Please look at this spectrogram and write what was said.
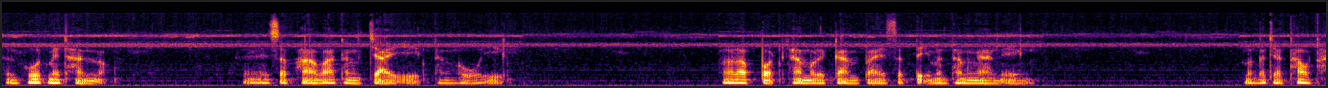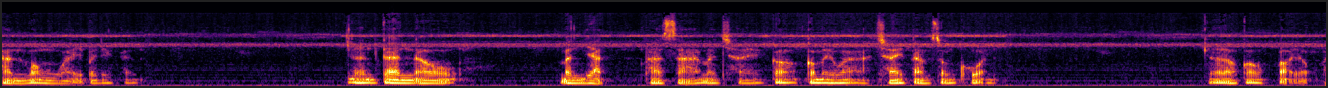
มันพูดไม่ทันหรอกสภาวะทางใจอีกทางหูอีกพอเราปลดคำบริกรรมไปสติมันทำงานเอง มันก็จะเท่าทันว่องไวไปด้วยกัน ดังนั้นการเอาบัญญัติภาษามาใช้ก็ก็ไม่ว่าใช้ตามสมควร แล้วเราก็ปล่อยออกไป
